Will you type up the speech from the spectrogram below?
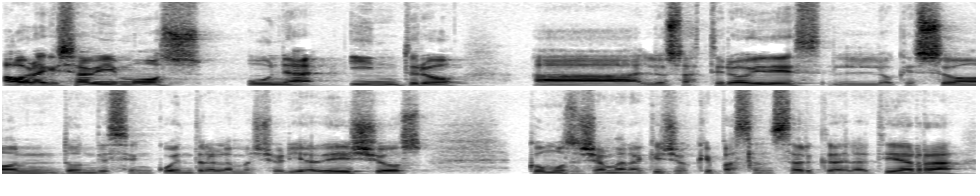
Ahora que ya vimos una intro a los asteroides, lo que son, dónde se encuentra la mayoría de ellos, cómo se llaman aquellos que pasan cerca de la Tierra,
